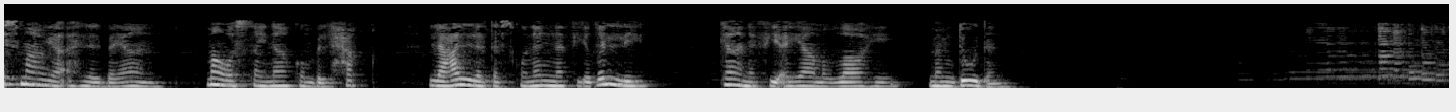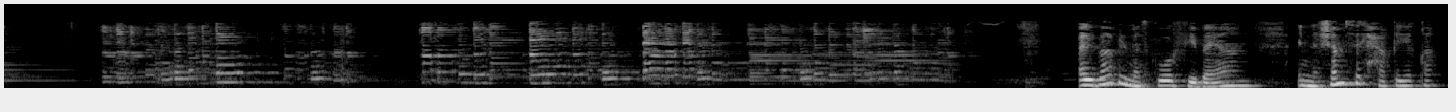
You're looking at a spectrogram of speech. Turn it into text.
اسمعوا يا أهل البيان ما وصيناكم بالحق لعل تسكنن في ظل كان في أيام الله ممدودا. الباب المذكور في بيان إن شمس الحقيقة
